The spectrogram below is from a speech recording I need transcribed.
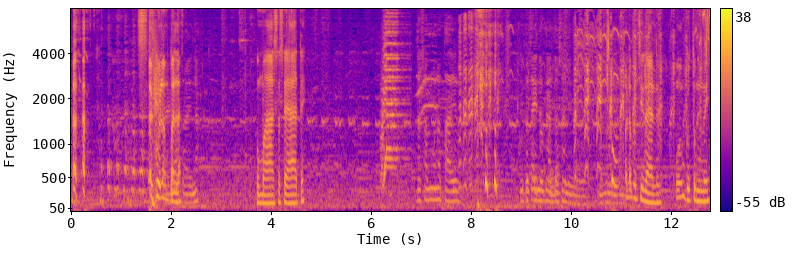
Sagulang pala. Tayo na. Umasa si ate. Dasal muna tayo. Di pa tayo nagdadasal eh. Ano naman si nanay? Oh, gutom na eh.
